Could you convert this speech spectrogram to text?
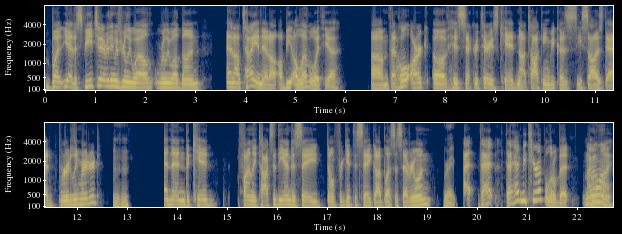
but yeah, the speech and everything was really well, really well done. And I'll tell you, Ned, I'll, I'll be, I'll level with you. Um, that whole arc of his secretary's kid not talking because he saw his dad brutally murdered, hmm and then the kid finally talks at the end to say, "Don't forget to say God bless us, everyone." Right. That that that had me tear up a little bit. I'm not gonna lie,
